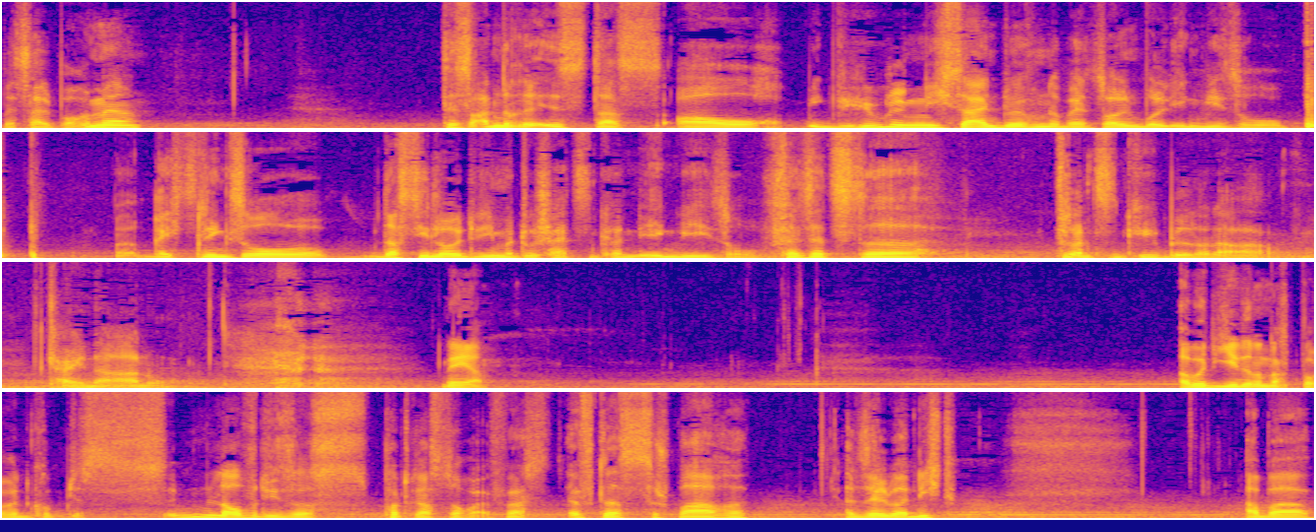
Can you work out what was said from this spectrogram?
weshalb auch immer. Das andere ist, dass auch irgendwie Hügel nicht sein dürfen, aber jetzt sollen wohl irgendwie so rechts, links so, dass die Leute nicht mehr durchheizen können. Irgendwie so versetzte Pflanzenkübel oder keine Ahnung. Naja. Aber die jede Nachbarin kommt jetzt im Laufe dieses Podcasts noch öfters, öfters zur Sprache. Also selber nicht. Aber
